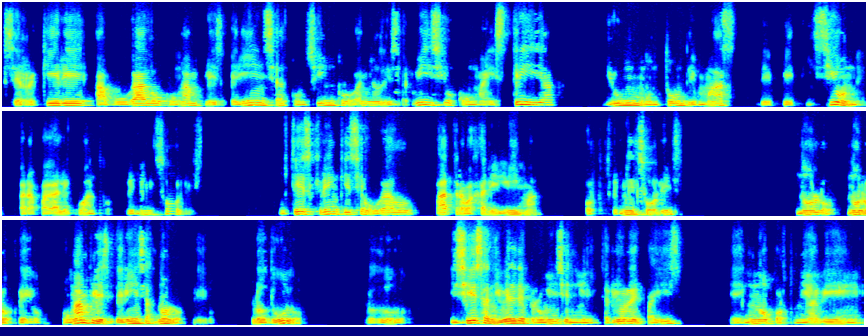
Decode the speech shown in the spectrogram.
se requiere abogado con amplia experiencia, con cinco años de servicio, con maestría y un montón de más de peticiones para pagarle cuánto? 3 mil soles. ¿Ustedes creen que ese abogado va a trabajar en Lima por 3 mil soles? No lo, no lo creo. Con amplia experiencia, no lo creo. Lo dudo, lo dudo. Y si es a nivel de provincia en el interior del país, en una oportunidad bien,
